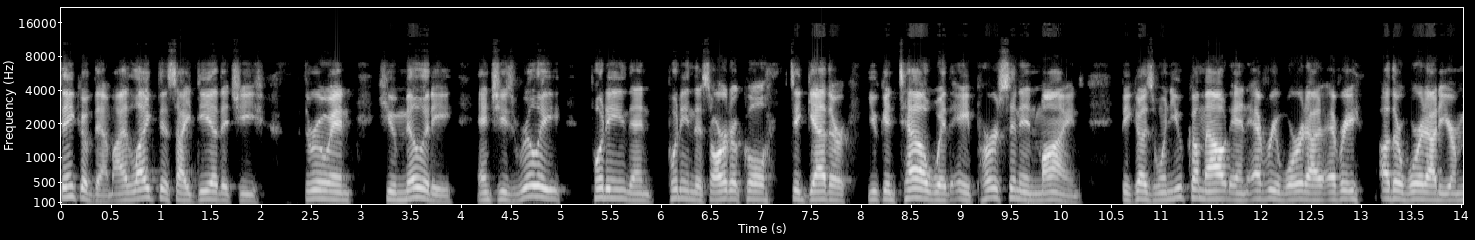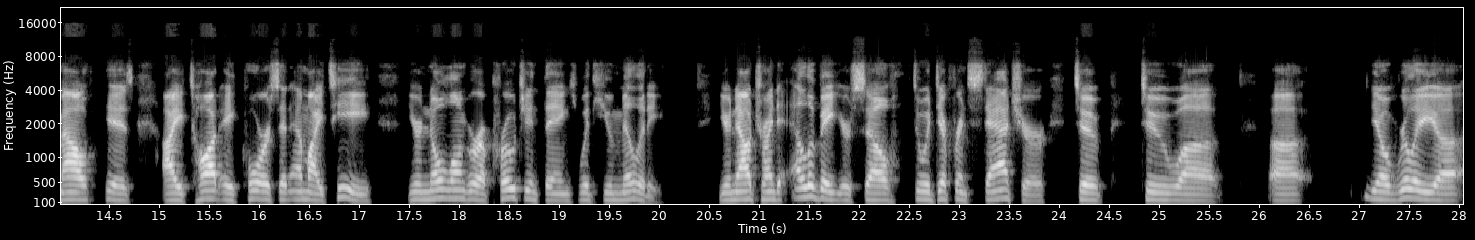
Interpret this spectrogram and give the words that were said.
think of them. I like this idea that she threw in humility, and she's really putting and putting this article together. You can tell with a person in mind because when you come out and every word out every other word out of your mouth is i taught a course at mit you're no longer approaching things with humility you're now trying to elevate yourself to a different stature to to uh, uh, you know really uh,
